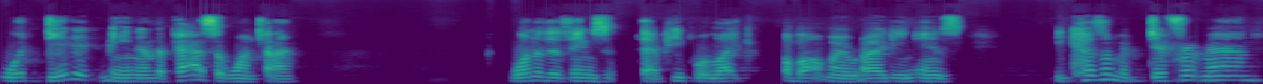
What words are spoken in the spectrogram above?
What did it mean in the past at one time? One of the things that people like about my writing is because I'm a different man,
